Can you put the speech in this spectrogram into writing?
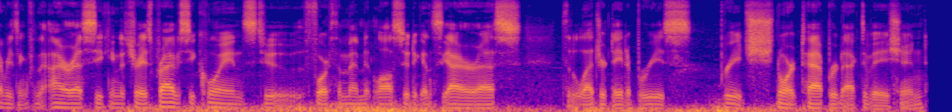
everything from the IRS seeking to trace privacy coins to the Fourth Amendment lawsuit against the IRS to the Ledger data breach, breach Snort Taproot activation.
